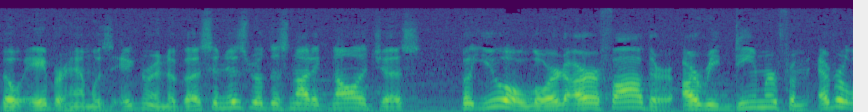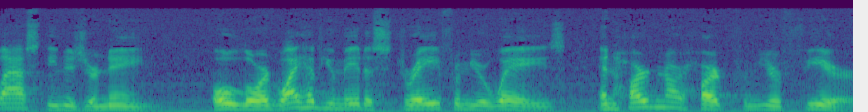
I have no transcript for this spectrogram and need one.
though Abraham was ignorant of us, and Israel does not acknowledge us. But you, O Lord, are our Father, our Redeemer from everlasting is your name. O Lord, why have you made us stray from your ways, and hardened our heart from your fear?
